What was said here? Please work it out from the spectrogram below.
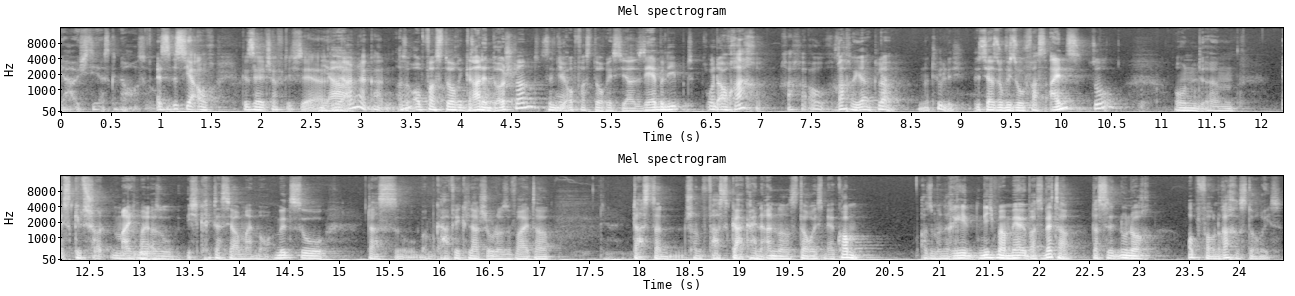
ja, ich sehe das genauso. Es ist ja auch gesellschaftlich sehr, ja. sehr anerkannt. Ne? Also Opferstory, gerade in Deutschland sind ja. die Opferstories ja sehr beliebt. Und auch Rache. Rache auch. Rache, ja, klar, natürlich. Ist ja sowieso fast eins so. Und ähm, es gibt schon manchmal, also ich kriege das ja manchmal auch mit, so, dass so beim Kaffeeklatsch oder so weiter, dass dann schon fast gar keine anderen Stories mehr kommen. Also man redet nicht mal mehr übers Wetter. Das sind nur noch Opfer- und Rache-Stories.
